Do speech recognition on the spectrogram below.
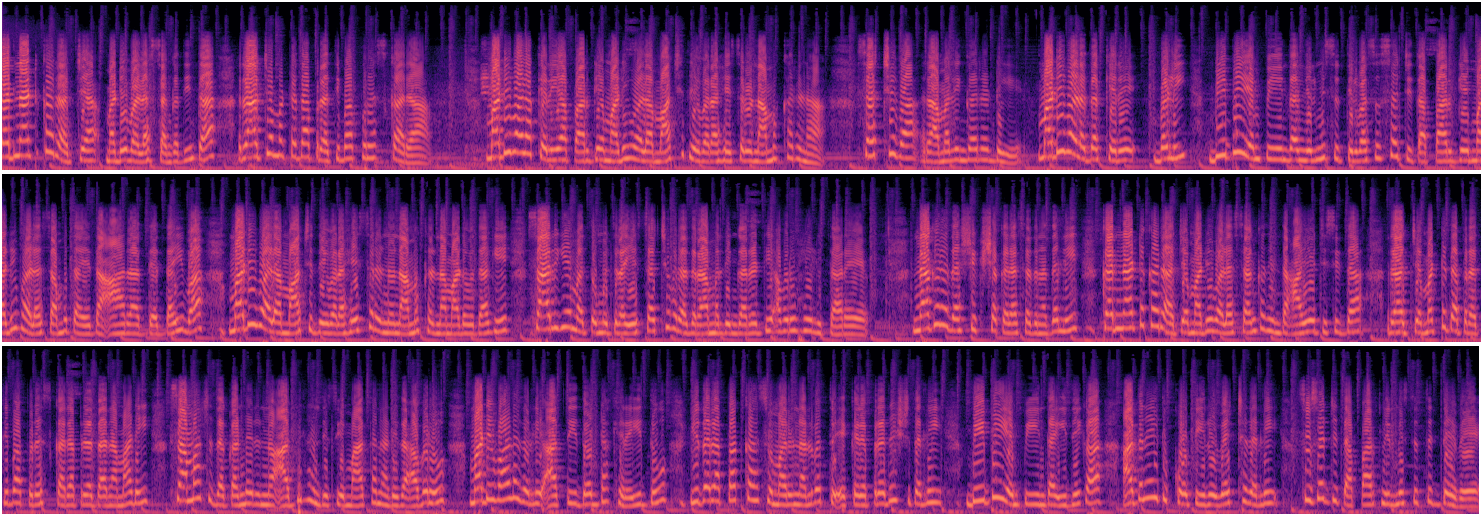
ಕರ್ನಾಟಕ ರಾಜ್ಯ ಮಡಿವಾಳ ಸಂಘದಿಂದ ರಾಜ್ಯ ಮಟ್ಟದ ಪ್ರತಿಭಾ ಪುರಸ್ಕಾರ. ಮಡಿವಾಳ ಕೆರೆಯ ಪಾರ್ಗೆ ಮಡಿವಾಳ ಮಾಚಿದೇವರ ಹೆಸರು ನಾಮಕರಣ. ಸಚಿವ ರಾಮಲಿಂಗಾರೆಡ್ಡಿ. ಮಡಿವಾಳದ ಕೆರೆ ಬಳಿ ಬಿಬಿಎಂಪಿಯಿಂದ ನಿರ್ಮಿಸುತ್ತಿರುವ ಸುಸಜ್ಜಿತ ಪಾರ್ಗೆ ಮಡಿವಾಳ ಸಮುದಾಯದ ಆರಾಧ್ಯ ದೈವ ಮಡಿವಾಳ ಮಾಚಿದೇವರ ಹೆಸರನ್ನು ನಾಮಕರಣ ಮಾಡುವುದಾಗಿ ಸಾರಿಗೆ ಮತ್ತು ಮುಜರಾಯಿ ಸಚಿವರಾದ ರಾಮಲಿಂಗಾರೆಡ್ಡಿ ಅವರು ಹೇಳಿದ್ದಾರೆ. ನಗರದ ಶಿಕ್ಷಕರ ಸದನದಲ್ಲಿ ಕರ್ನಾಟಕ ರಾಜ್ಯ ಮಡಿವಾಳ ಸಂಘದಿಂದ ಆಯೋಜಿಸಿದ್ದ ರಾಜ್ಯ ಮಟ್ಟದ ಪ್ರತಿಭಾ ಪುರಸ್ಕಾರ ಪ್ರದಾನ ಮಾಡಿ ಸಮಾಜದ ಗಣ್ಯರನ್ನು ಅಭಿನಂದಿಸಿ ಮಾತನಾಡಿದ ಅವರು ಮಡಿವಾಳದಲ್ಲಿ ಅತಿ ದೊಡ್ಡ ಕೆರೆ ಇದ್ದು, ಇದರ ಪಕ್ಕ ಸುಮಾರು ನಲವತ್ತು ಎಕರೆ ಪ್ರದೇಶದಲ್ಲಿ ಬಿಬಿಎಂಪಿಯಿಂದ ಇದೀಗ ಹದಿನೈದು ಕೋಟಿ ರು ವೆಚ್ಚದಲ್ಲಿ ಸುಸಜ್ಜಿತ ಪಾರ್ಕ್ ನಿರ್ಮಿಸುತ್ತಿದ್ದೇವೆ.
